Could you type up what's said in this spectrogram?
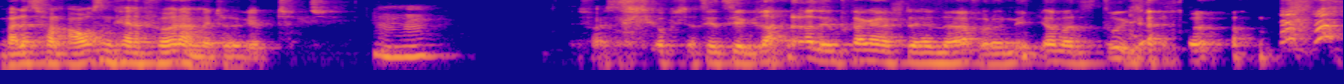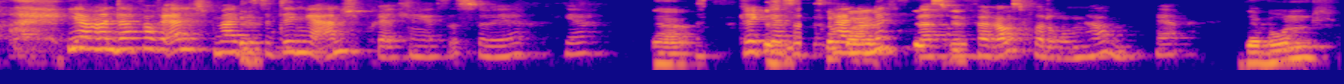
weil es von außen keine Fördermittel gibt. Mhm. Ich weiß nicht, ob ich das jetzt hier gerade an den Pranger stellen darf oder nicht, aber das tue ich einfach. ja, man darf auch ehrlich mal diese Dinge ansprechen. Es ist so, ja. ja. ja. Das kriegt ja sonst keiner mit, was wir für Herausforderungen haben. Ja der Bund,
